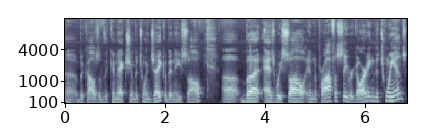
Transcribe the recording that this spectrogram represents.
uh, because of the connection between Jacob and Esau. but as we saw in the prophecy regarding the twins,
